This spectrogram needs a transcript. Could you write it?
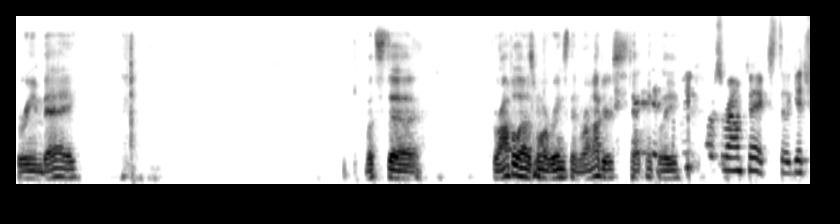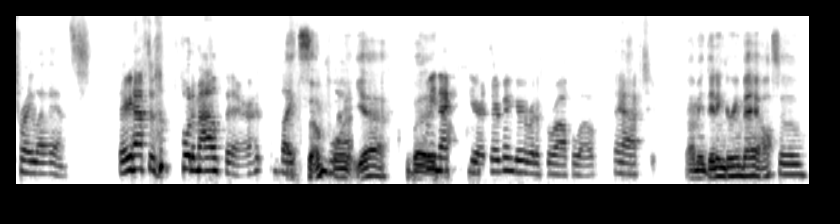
Green Bay. what's the Garoppolo has more rings than Rodgers, technically. First round picks to get Trey Lance. There you have to put him out there. Like At some point, yeah. But maybe next year, they're gonna get rid of Garoppolo. They have to. I mean, didn't Green Bay also,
